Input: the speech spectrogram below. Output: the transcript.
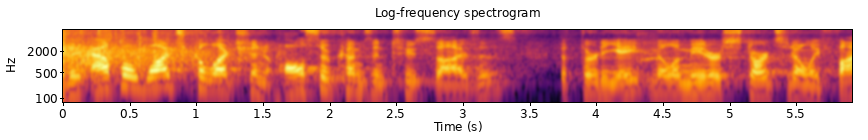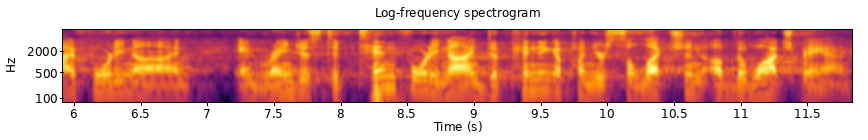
Now, the Apple Watch collection also comes in two sizes. The 38 millimeter starts at only 549 and ranges to 1049 depending upon your selection of the watch band.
